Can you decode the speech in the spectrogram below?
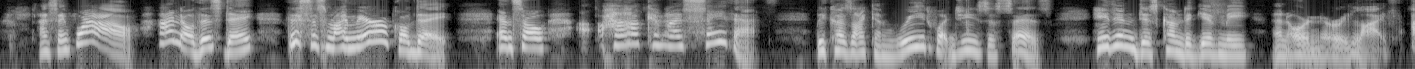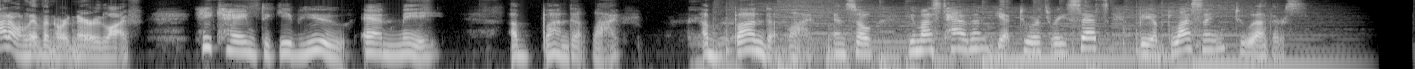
I say, wow, I know this day. This is my miracle day. And so, uh, how can I say that? Because I can read what Jesus says. He didn't just come to give me an ordinary life. I don't live an ordinary life. He came to give you and me abundant life. Abundant life. And so you must have them, get two or three sets, be a blessing to others.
